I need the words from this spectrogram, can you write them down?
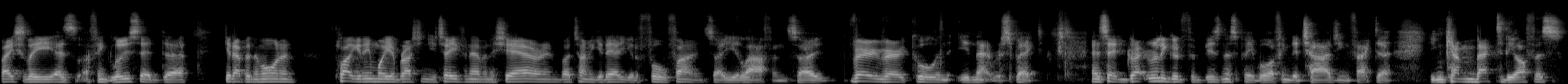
basically, as I think Lou said, uh, get up in the morning, plug it in while you're brushing your teeth and having a shower, and by the time you get out, you get a full phone. So you're laughing. So very, very cool in, in that respect. And said, great, really good for business people. I think the charging factor. You can come back to the office,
